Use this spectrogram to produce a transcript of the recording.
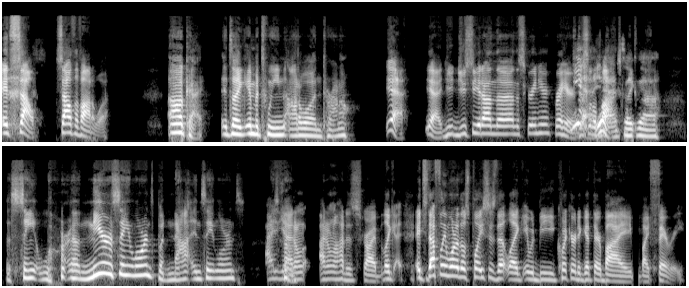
It's south, south of Ottawa. Okay, it's like in between Ottawa and Toronto. Yeah, yeah. Do you see it on the on the screen here? Right here. Yeah, yeah. Box. It's like the the Saint uh, near Saint Lawrence, but not in Saint Lawrence. I yeah, I don't I don't know how to describe. Like it's definitely one of those places that like it would be quicker to get there by by ferry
